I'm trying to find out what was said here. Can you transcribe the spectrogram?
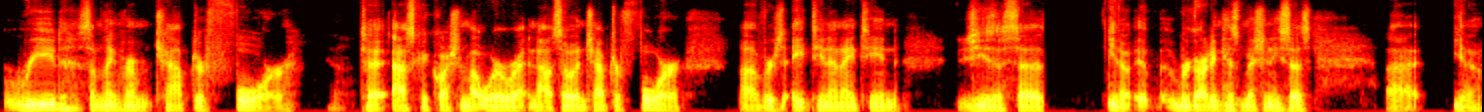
read something from chapter four. To ask a question about where we're at now. So in chapter four, uh, verse 18 and 19, Jesus says, you know, it- regarding his mission, he says, uh, you know,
